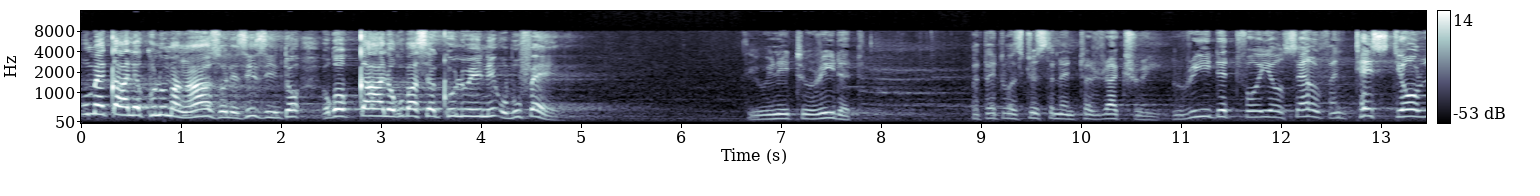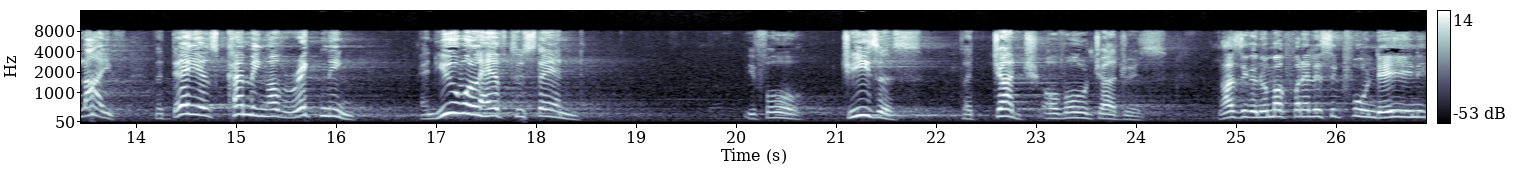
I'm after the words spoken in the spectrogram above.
uma eqala ekhuluma ngazo lezi zinto okokuqala ukuba seqhulwini ubufebe See, we need to read it. But that was just an introductory. Read it for yourself and test your life. The day is coming of reckoning, and you will have to stand before Jesus, the judge of all judges. ngazi ke noma kufanele sikufunde yini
